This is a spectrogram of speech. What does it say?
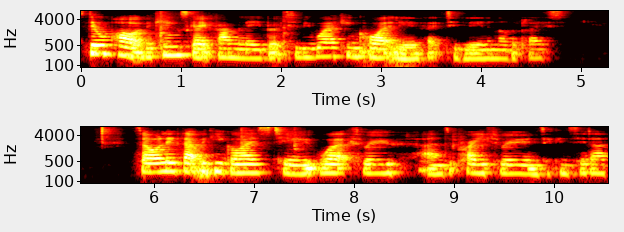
still part of the Kingsgate family, but to be working quietly effectively in another place. So I'll leave that with you guys to work through and to pray through and to consider.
